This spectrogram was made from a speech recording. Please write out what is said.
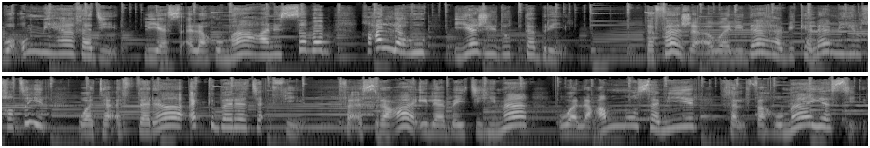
وأمها غدير ليسألهما عن السبب عله يجد التبرير. تفاجأ والداها بكلامه الخطير وتاثرا أكبر تأثير فأسرعا إلى بيتهما والعم سمير خلفهما يسير.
